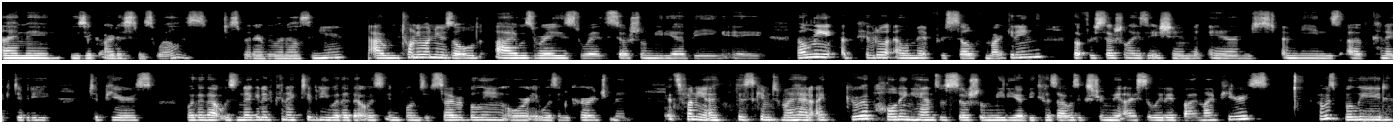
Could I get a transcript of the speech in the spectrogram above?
I'm a music artist as well as just about everyone else in here. I'm 21 years old. I was raised with social media being a not only a pivotal element for self marketing, but for socialization and a means of connectivity to peers, whether that was negative connectivity, whether that was in forms of cyberbullying or it was encouragement. It's funny, I, this came to my head. I grew up holding hands with social media because I was extremely isolated by my peers. I was bullied,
